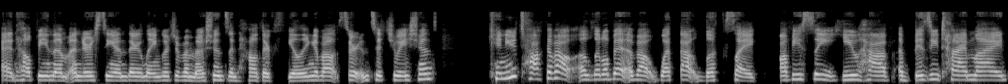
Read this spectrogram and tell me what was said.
and helping them understand their language of emotions and how they're feeling about certain situations. Can you talk about a little bit about what that looks like? Obviously, you have a busy timeline.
